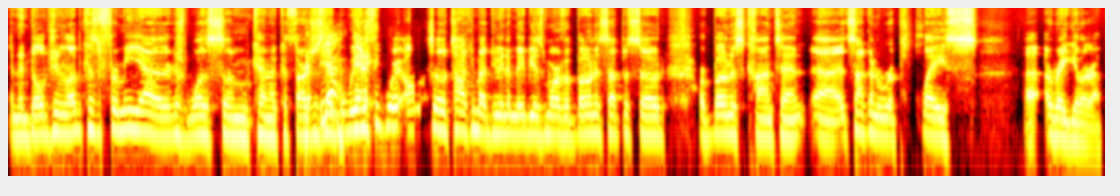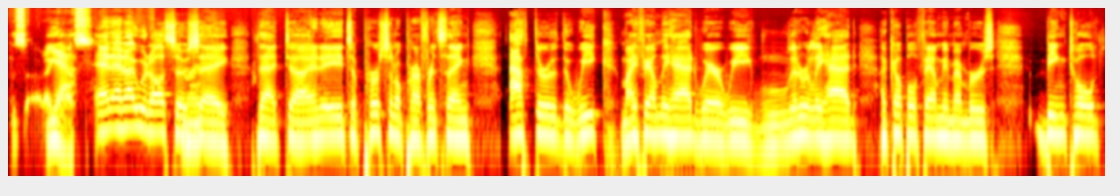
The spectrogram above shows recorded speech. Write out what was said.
and indulging in love because for me, yeah, there just was some kind of catharsis Yeah, there. But we, I think we're also talking about doing it maybe as more of a bonus episode or bonus content. Uh, it's not going to replace uh, a regular episode. I yeah. guess. And, and I would also say that, uh, and it's a personal preference thing. After the week my family had, where we literally had a couple of family members being told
